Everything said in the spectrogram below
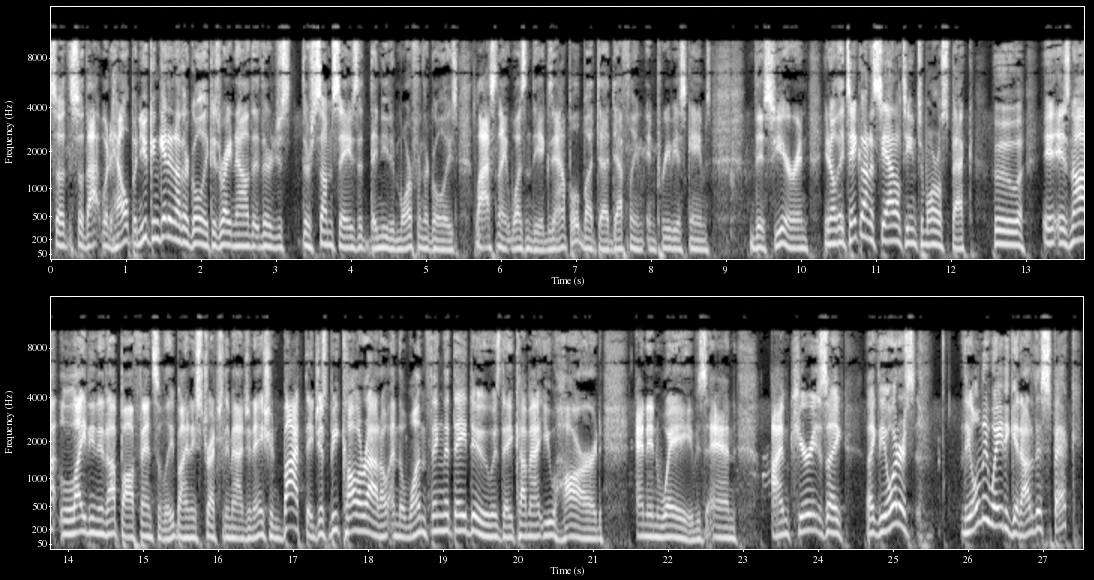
so so that would help, and you can get another goalie because right now they're just there's some saves that they needed more from their goalies. Last night wasn't the example, but uh, definitely in, in, previous games this year. And you know they take on a Seattle team tomorrow, Spec, who is not lighting it up offensively by any stretch of the imagination, but they just beat Colorado, and the one thing that they do is they come at you hard and in waves. And I'm curious, like like the Oilers, the only way to get out of this spec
